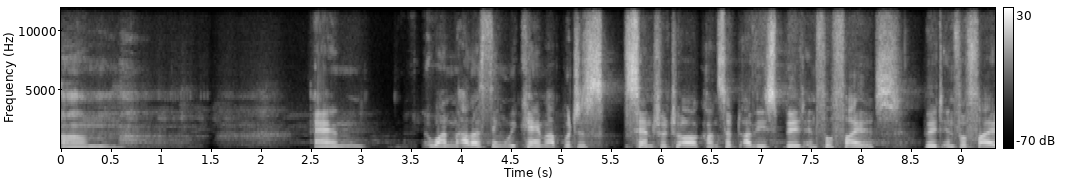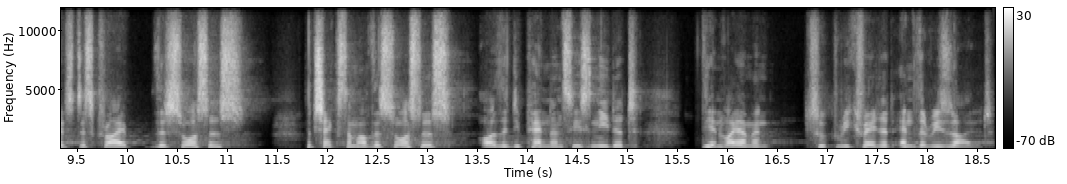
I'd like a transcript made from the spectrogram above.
Um, and one other thing we came up, which is central to our concept, are these build info files. Build info files describe the sources, the checksum of the sources, all the dependencies needed, the environment to recreate it, and the result.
